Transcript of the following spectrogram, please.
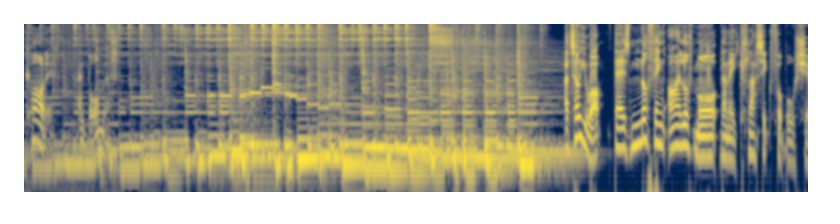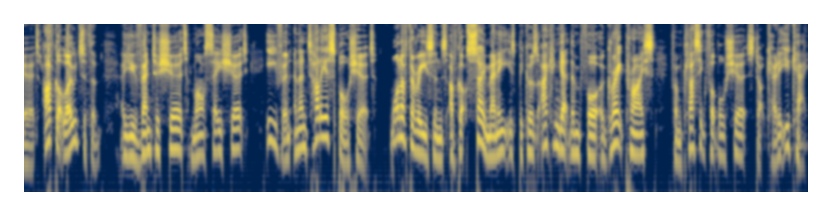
Cardiff, and Bournemouth. I tell you what, there's nothing I love more than a classic football shirt. I've got loads of them a Juventus shirt, Marseille shirt, even an Antalyaspor shirt. One of the reasons I've got so many is because I can get them for a great price from classicfootballshirts.co.uk.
